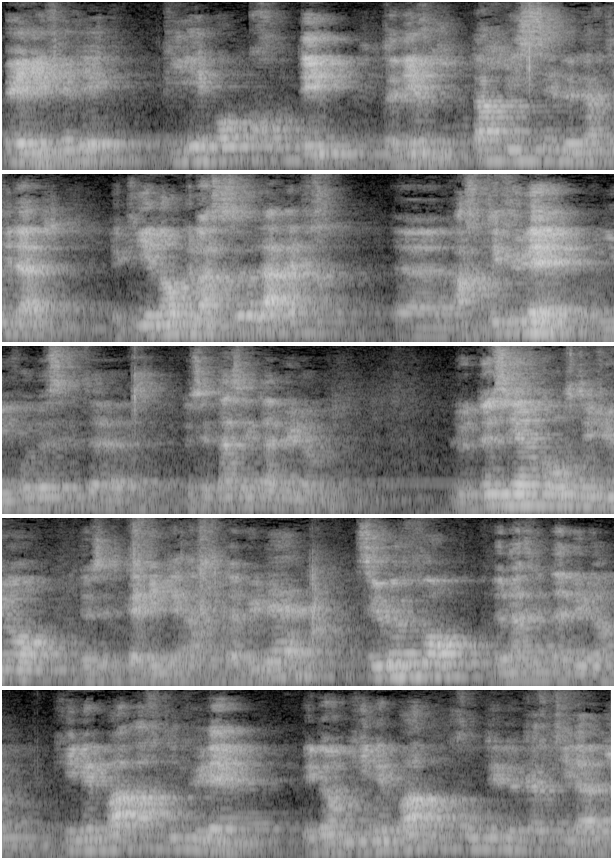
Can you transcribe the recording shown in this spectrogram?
périphérique, qui est encroûtée, c'est-à-dire tapissée de cartilage, et qui est donc la seule à être euh, articulaire au niveau de, cette, euh, cet acétabulum. Le deuxième constituant de cette cavité acétabulaire, c'est le fond de l'acétabulum, qui n'est pas articulaire, et donc qui n'est pas encroûté de cartilage,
